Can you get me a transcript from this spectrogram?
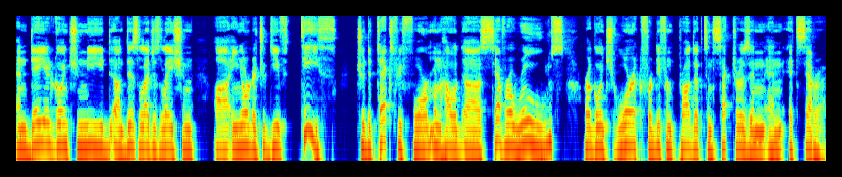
And they are going to need uh, this legislation uh, in order to give teeth to the tax reform on how uh, several rules are going to work for different products and sectors and, and etc.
